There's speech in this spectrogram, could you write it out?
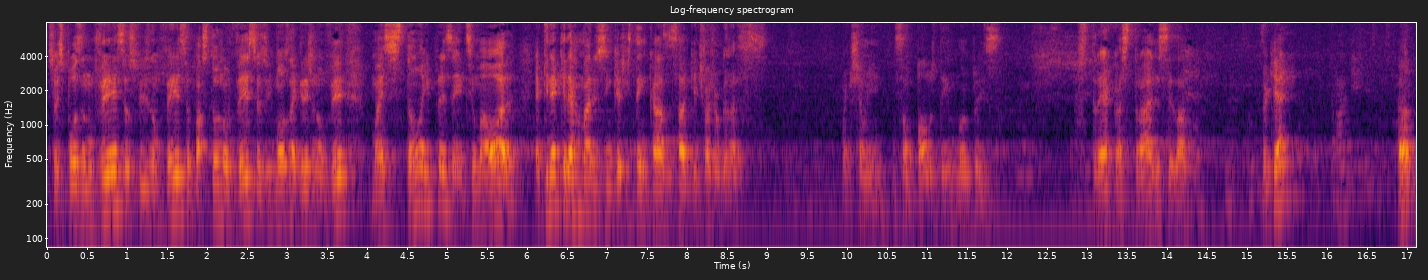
Sua esposa não vê, seus filhos não vê, seu pastor não vê, seus irmãos na igreja não vê, mas estão aí presentes. E uma hora, é que nem aquele armáriozinho que a gente tem em casa, sabe? Que a gente vai jogando as. Como é que chama em São Paulo? Tem um nome para isso. Os trecos, as tralhas, sei lá. O que é? Hã?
